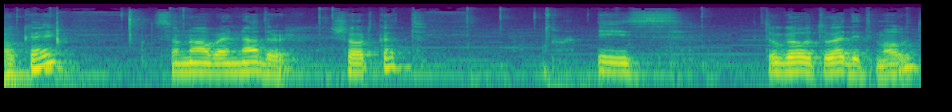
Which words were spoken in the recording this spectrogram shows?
okay so now another shortcut is to go to edit mode.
